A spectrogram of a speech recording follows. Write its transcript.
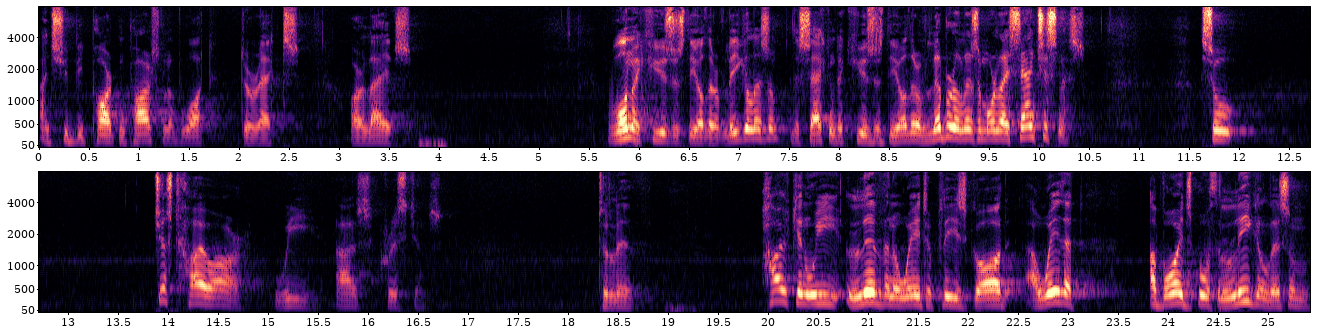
and should be part and parcel of what directs our lives. One accuses the other of legalism, the second accuses the other of liberalism or licentiousness. So, just how are we as Christians to live? How can we live in a way to please God, a way that avoids both legalism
